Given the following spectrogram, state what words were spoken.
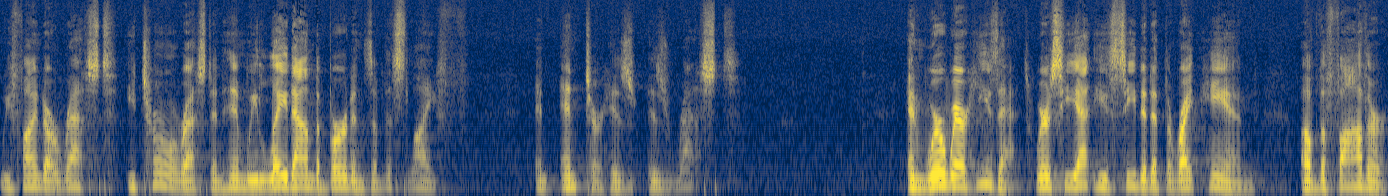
We find our rest, eternal rest in him. We lay down the burdens of this life and enter his, his rest. And we're where he's at. Where's he at? He's seated at the right hand of the Father.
